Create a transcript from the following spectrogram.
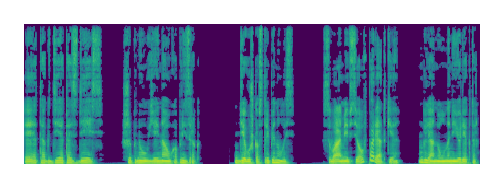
«Это где-то здесь», — шепнул ей на ухо призрак. Девушка встрепенулась. «С вами все в порядке?» — глянул на нее ректор.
